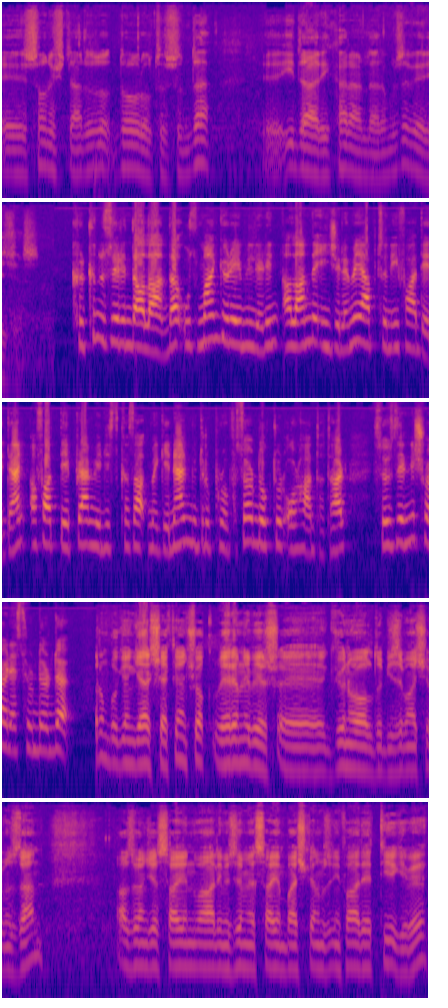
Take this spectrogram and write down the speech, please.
e, sonuçlar do- doğrultusunda e, idari kararlarımızı vereceğiz. 40'ın üzerinde alanda uzman görevlilerin alanda inceleme yaptığını ifade eden AFAD Deprem ve Risk Azaltma Genel Müdürü Profesör Doktor Orhan Tatar sözlerini şöyle sürdürdü. Bugün gerçekten çok verimli bir e, gün oldu bizim açımızdan. Az önce Sayın Valimizin ve Sayın Başkanımızın ifade ettiği gibi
